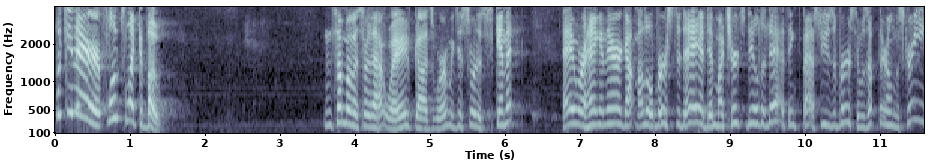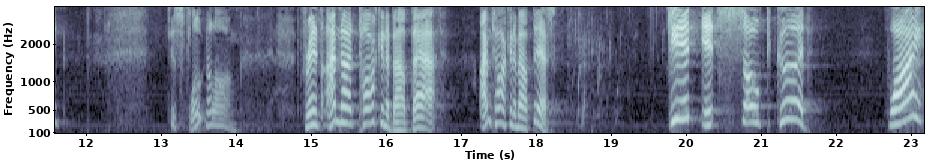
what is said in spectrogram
Looky there, it floats like a boat. And some of us are that way, God's Word. We just sort of skim it. Hey, we're hanging there. I got my little verse today. I did my church deal today. I think the pastor used a verse. It was up there on the screen. Just floating along. Friends, I'm not talking about that. I'm talking about this. Get it soaked good. Why?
